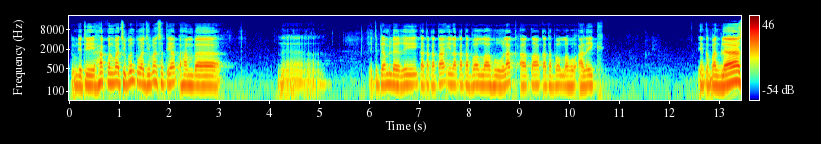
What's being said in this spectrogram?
itu menjadi hakun wajibun kewajiban setiap hamba. Nah, itu diambil dari kata-kata ila kata ballahu lak atau kata ballahu alaik. Yang ke-14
